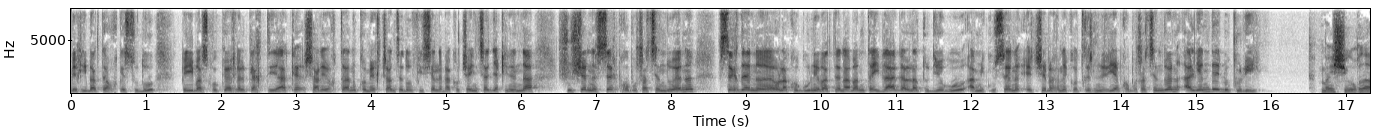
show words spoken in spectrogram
berri bat aurkeztu du Pei Basko Kör elkarteak sare hortan komertxant edo ofiziale bako txaintzat jakinen da susen zer proposatzen duen zer den eh, olako gune baten abantaila galdatu diogu amikusen etxe barneko tresneria proposatzen duen aliende lukuri. Bai, sigur da,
